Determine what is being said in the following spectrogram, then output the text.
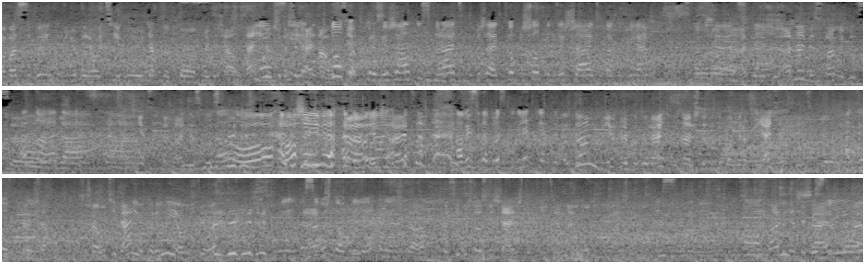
А вас вы интервью берете у тех, кто пробежал, да? Ну, Или кто собирает? А, кто всех. пробежал, кто собирается побежать, кто пришел поддержать, вот так вот гуляем. Здорово. да. одна без славы, без... э, Одна, музыки. да, да. Нет, даже они с О, хорошее имя. А вы сюда просто погулять приехали? Да, мы приехали погулять, мы знали, что это такое мероприятие, в принципе. А где вы? Слушай, а у тебя и у Карины я увидела. Блин, спасибо, что приехали. Да, спасибо, что освещаешь такие темы. Очень. Спасибо. Машня такая.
